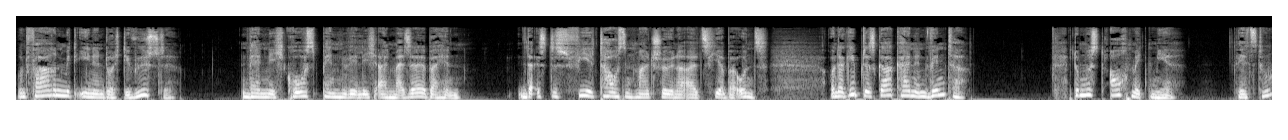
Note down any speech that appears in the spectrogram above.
und fahren mit ihnen durch die Wüste. Wenn ich groß bin, will ich einmal selber hin. Da ist es viel tausendmal schöner als hier bei uns. Und da gibt es gar keinen Winter. Du musst auch mit mir. Willst du?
